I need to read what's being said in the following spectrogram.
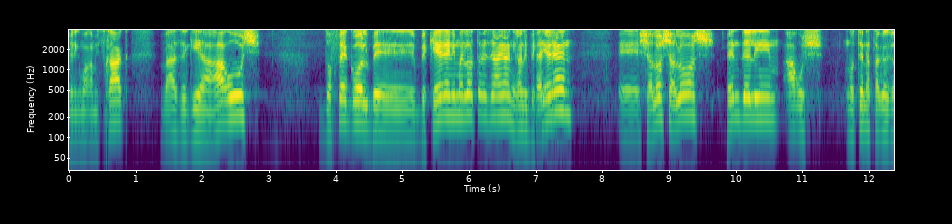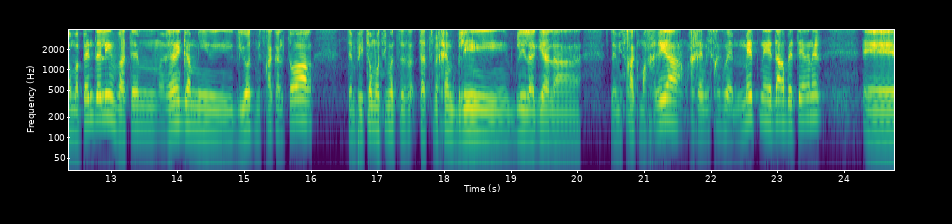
ונגמר המשחק, ואז הגיע ארוש, דופק גול בקרן אם אני לא טועה זה היה, נראה לי בקרן, 3-3, אה, פנדלים, ארוש נותן הצגה גם בפנדלים, ואתם רגע מלהיות משחק על תואר, אתם פתאום מוצאים את עצמכם בלי, בלי להגיע למשחק מכריע, אחרי משחק באמת נהדר בטרנר. אה,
